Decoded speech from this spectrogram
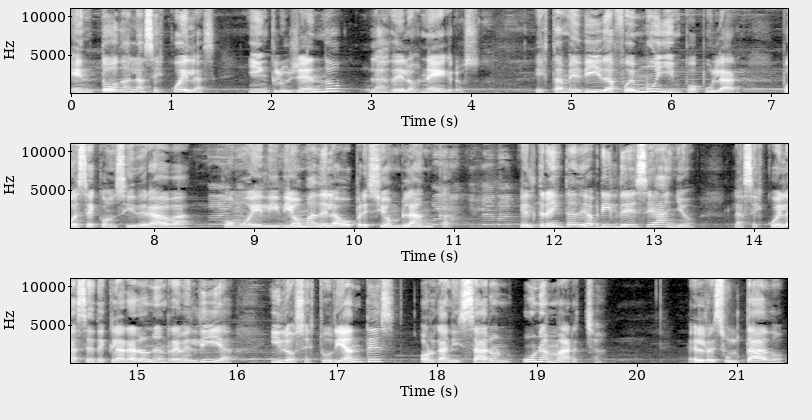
en todas las escuelas, incluyendo las de los negros. Esta medida fue muy impopular, pues se consideraba como el idioma de la opresión blanca. El 30 de abril de ese año, las escuelas se declararon en rebeldía y los estudiantes organizaron una marcha. El resultado,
